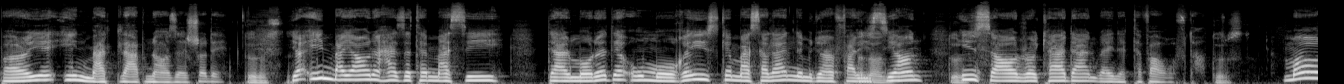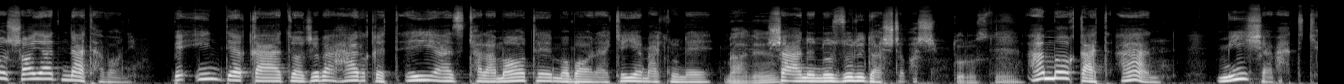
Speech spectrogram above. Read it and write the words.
برای این مطلب نازل شده. درسته. یا این بیان حضرت مسیح در مورد اون موقعی است که مثلا نمی‌دونم فریسیان این سوال رو کردن و این اتفاق افتاد. درست. ما شاید نتوانیم به این دقت راجع به هر قطعه ای از کلمات مبارکه مکنونه بله. شعن نزولی داشته باشیم. درسته. اما قطعا می شود که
